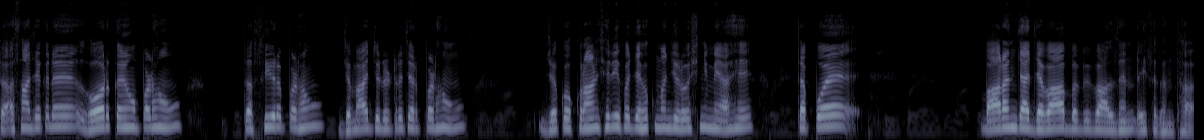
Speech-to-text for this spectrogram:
त असां जेकॾहिं ग़ौर कयूं पढ़ूं तस्वीरु पढ़ूं जमायत जो लिटरेचर पढ़ूं जेको क़रान शरीफ़ जे हुकमनि जी रोशनी में आहे त पोइ ॿारनि जा जवाब बि वालदेन ॾेई सघनि था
